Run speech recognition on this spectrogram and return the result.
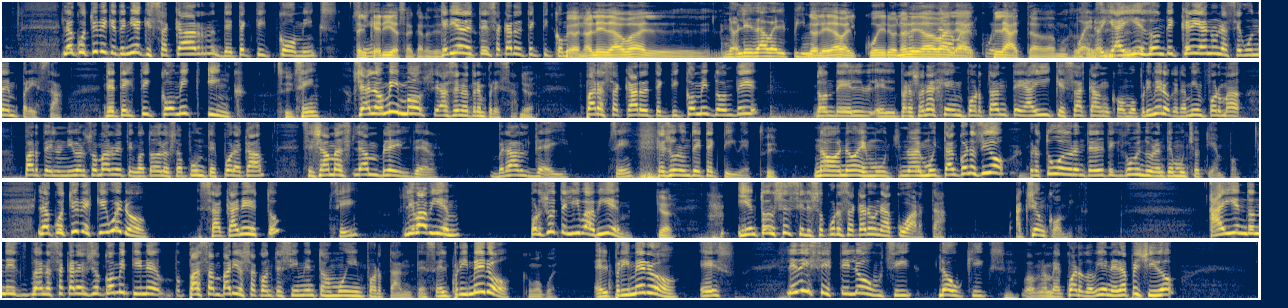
La cuestión es que tenía que sacar Detective Comics. Él ¿sí? quería sacar de Quería de- sacar Detective Comics. Pero no le daba el. No le daba el pin. No le daba el cuero, no, No le le daba, la plata, vamos a Bueno, y ahí es donde crean una segunda empresa, Detective Comic Inc. Sí. ¿sí? O sea, lo mismo se hace en otra empresa. Ya. Para sacar Detective Comic donde, donde el, el personaje importante ahí que sacan como primero, que también forma parte del universo Marvel, tengo todos los apuntes por acá, se llama Slam Blader, Bradley, ¿sí? que es un, un detective. Sí. No, no es, muy, no es muy tan conocido, pero estuvo durante Detective Comics durante mucho tiempo. La cuestión es que, bueno, sacan esto, ¿sí? Le va bien. Por suerte le iba bien. Claro. Y entonces se les ocurre sacar una cuarta, Acción Comics. Ahí en donde van a sacar Acción Comics tiene, pasan varios acontecimientos muy importantes. El primero, ¿Cómo cuál? el primero es, le dice este Lowkicks, Lowkicks, bueno, no me acuerdo bien el apellido,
